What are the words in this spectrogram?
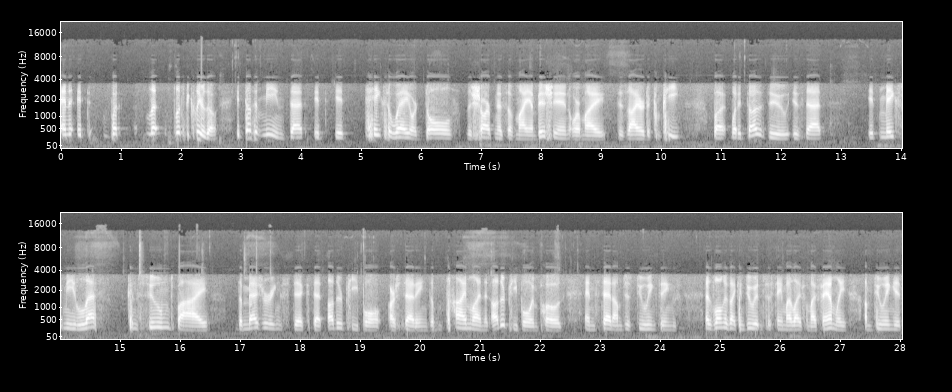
and it. But let, let's be clear, though. It doesn't mean that it it takes away or dulls the sharpness of my ambition or my desire to compete. But what it does do is that it makes me less consumed by the measuring stick that other people are setting, the timeline that other people impose, and instead I'm just doing things as long as I can do it and sustain my life and my family, I'm doing it,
